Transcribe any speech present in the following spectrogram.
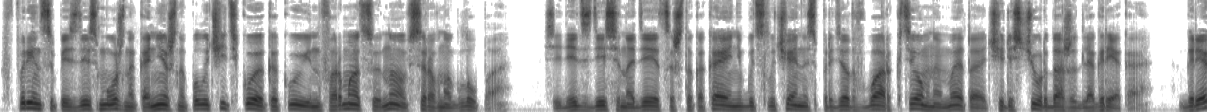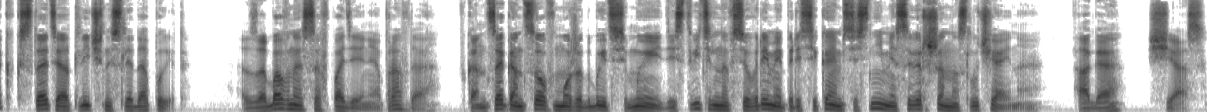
В принципе, здесь можно, конечно, получить кое-какую информацию, но все равно глупо. Сидеть здесь и надеяться, что какая-нибудь случайность придет в бар к темным, это чересчур даже для грека. Грек, кстати, отличный следопыт. Забавное совпадение, правда? В конце концов, может быть, мы действительно все время пересекаемся с ними совершенно случайно. Ага, сейчас.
